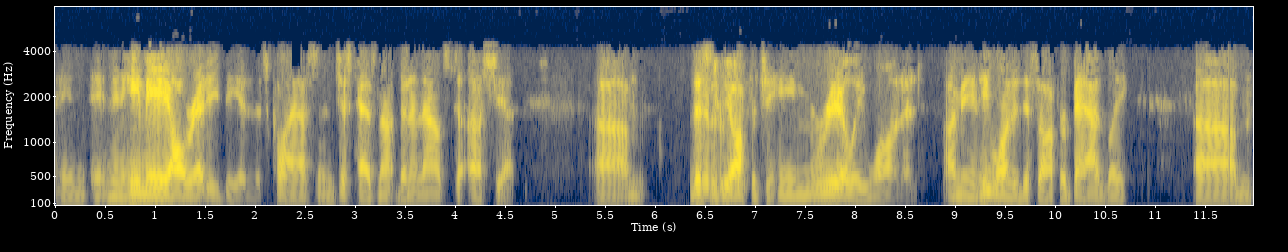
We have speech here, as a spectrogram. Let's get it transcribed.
and, and he may already be in this class, and just has not been announced to us yet. Um, this is the offer Jaheim really wanted. I mean, he wanted this offer badly. Um,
